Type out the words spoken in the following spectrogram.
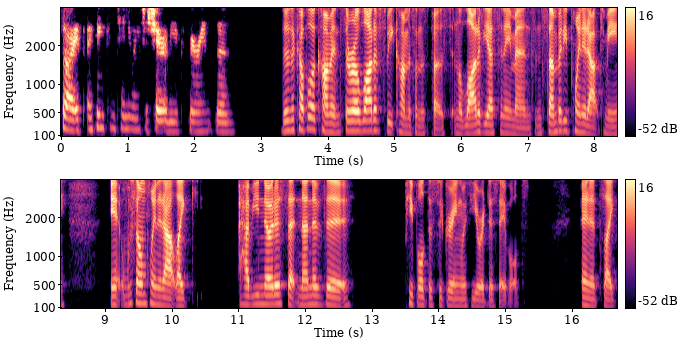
so I, I think continuing to share the experiences There's a couple of comments. There were a lot of sweet comments on this post and a lot of yes and amens. And somebody pointed out to me, it, someone pointed out, like, have you noticed that none of the people disagreeing with you are disabled? And it's like,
